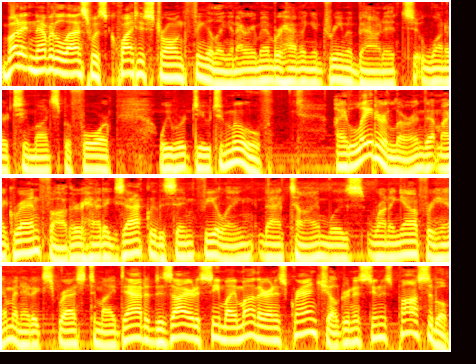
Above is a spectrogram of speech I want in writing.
But it nevertheless was quite a strong feeling, and I remember having a dream about it one or two months before we were due to move. I later learned that my grandfather had exactly the same feeling that time was running out for him and had expressed to my dad a desire to see my mother and his grandchildren as soon as possible.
